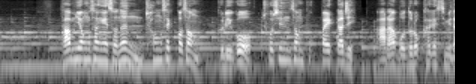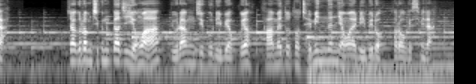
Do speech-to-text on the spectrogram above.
다음 영상에서는 청색 거성 그리고 초신성 폭발까지 알아보도록 하겠습니다. 자 그럼 지금까지 영화 유랑지구 리뷰였고요. 다음에도 더 재밌는 영화 리뷰로 돌아오겠습니다.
